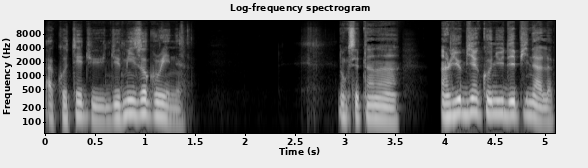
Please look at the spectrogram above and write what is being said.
à côté du, du Miso Green. Donc c'est un, un lieu bien connu d'Épinal.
